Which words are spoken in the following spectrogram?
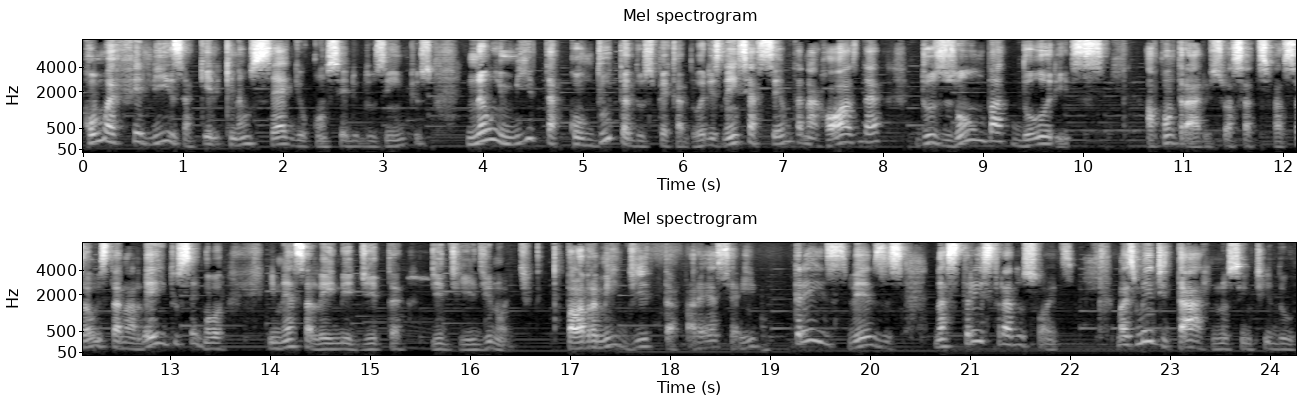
Como é feliz aquele que não segue o conselho dos ímpios, não imita a conduta dos pecadores, nem se assenta na roda dos zombadores. Ao contrário, sua satisfação está na lei do Senhor, e nessa lei medita de dia e de noite. A palavra medita aparece aí três vezes nas três traduções. Mas meditar, no sentido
